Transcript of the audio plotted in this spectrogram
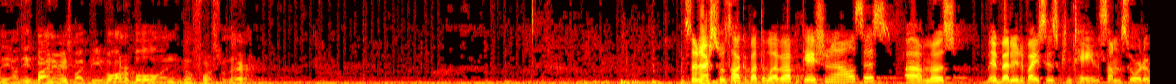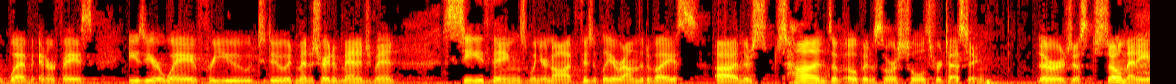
you know, these binaries might be vulnerable, and go forth from there. So next we'll talk about the web application analysis. Uh, most embedded devices contain some sort of web interface, easier way for you to do administrative management, see things when you're not physically around the device. Uh, and there's tons of open source tools for testing. There are just so many.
